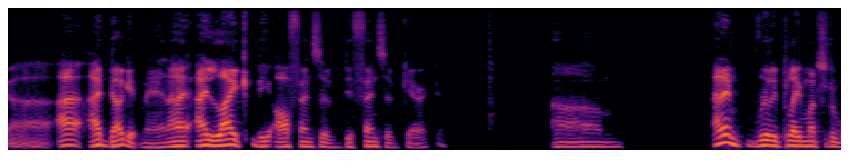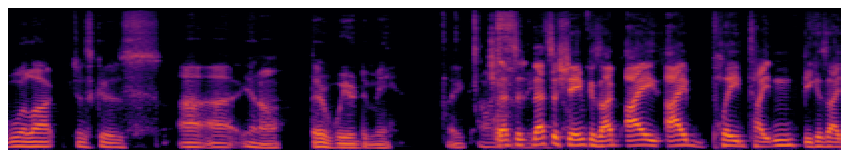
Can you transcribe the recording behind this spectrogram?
uh i i dug it man. I i like the offensive defensive character um i didn't really play much of the warlock just because uh, uh you know they're weird to me like That's a that's a shame because I I I played Titan because I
